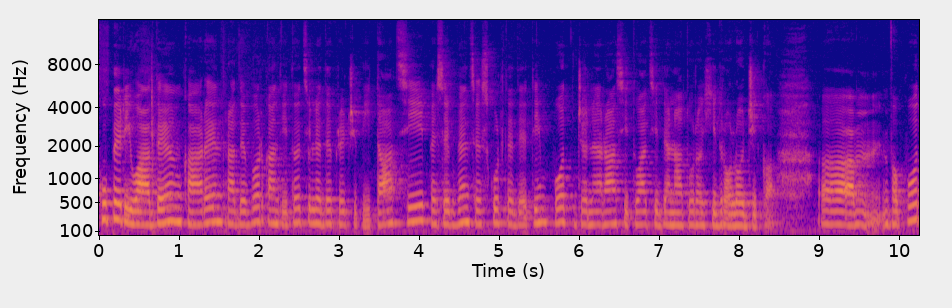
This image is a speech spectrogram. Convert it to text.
cu perioade în care, într-adevăr, cantitățile de precipitații pe secvențe scurte de timp pot genera situații de natură hidrologică. Vă pot,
